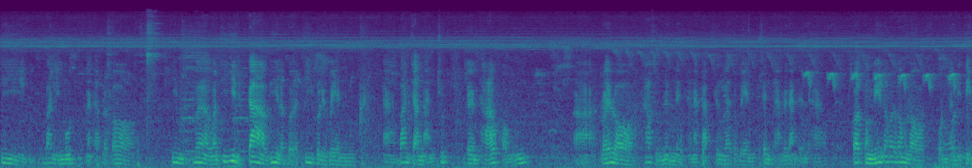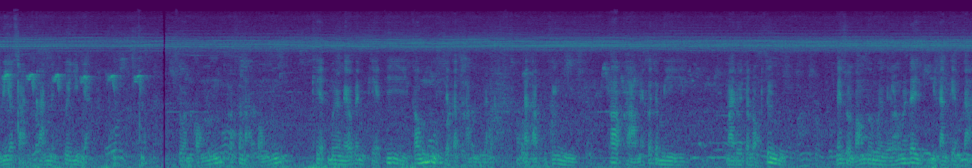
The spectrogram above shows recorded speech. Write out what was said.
ที่บ้านลิมุดนะครับ แล้วก็ที่เมื่อวันที่ 29 ที่ระเบิดที่บริเวณอ่าบ้านจานหนันชุดเดินเท้าของอ่า ร้อยรอ5011 นะครับ ซึ่งลาดตระเวนเส้นทางด้วยการเดินเท้า ก็ตรงนี้เราก็ต้องรอผลทางนิติวิทยาศาสตร์อีกครั้งหนึ่งเพื่อยืนยันส่วนของลักษณะของเขตเมืองเนี่ยเป็นเขตที่เขามุ่งที่จะกระทำนะครับ ซึ่งภาพข่าวเนี่ยก็จะมีมาโดยตลอดซึ่งในส่วนของอำเภอเมืองเนี่ยเราไม่ได้มีการเตรียมการ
